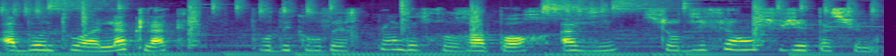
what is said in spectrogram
Abonne-toi à La Claque pour découvrir plein d'autres rapports, avis sur différents sujets passionnants.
